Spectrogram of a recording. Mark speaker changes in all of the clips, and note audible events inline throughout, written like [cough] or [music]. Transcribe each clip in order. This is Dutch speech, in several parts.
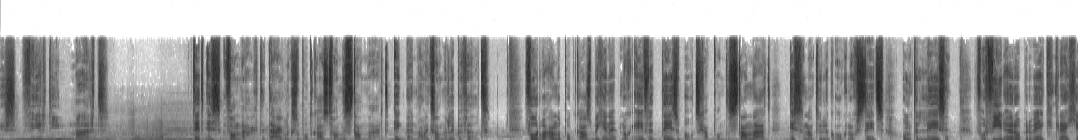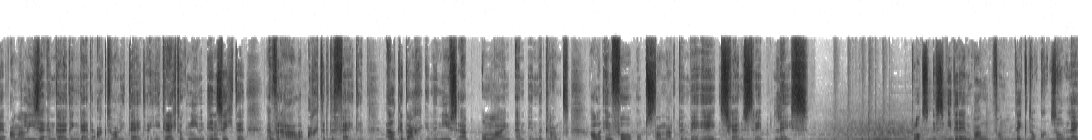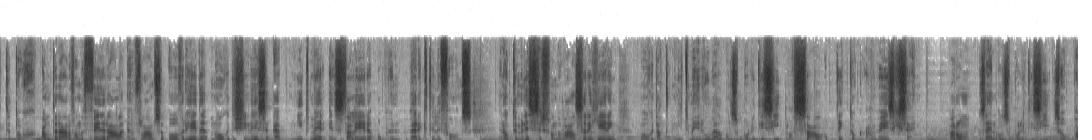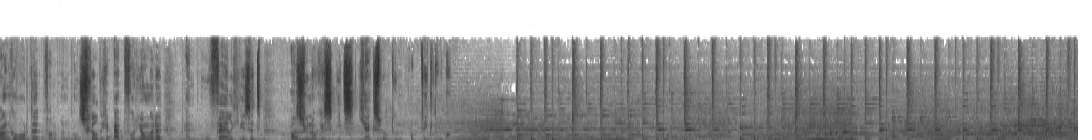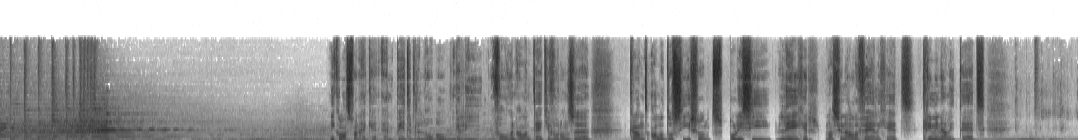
Speaker 1: Het is 14 maart.
Speaker 2: Dit is vandaag de dagelijkse podcast van de Standaard. Ik ben Alexander Lippenveld. Voor we aan de podcast beginnen, nog even deze boodschap. Want de standaard is er natuurlijk ook nog steeds om te lezen. Voor 4 euro per week krijg je analyse en duiding bij de actualiteit. En je krijgt ook nieuwe inzichten en verhalen achter de feiten. Elke dag in de nieuwsapp, online en in de krant. Alle info op standaard.be-lees. Plots is iedereen bang van TikTok, zo lijkt het toch. Ambtenaren van de federale en Vlaamse overheden mogen de Chinese app niet meer installeren op hun werktelefoons. En ook de ministers van de Waalse regering mogen dat niet meer, hoewel onze politici massaal op TikTok aanwezig zijn. Waarom zijn onze politici zo bang geworden van een onschuldige app voor jongeren en hoe veilig is het als u nog eens iets geks wil doen op TikTok? Nicolas van Hekken en Peter de Lobel, jullie volgen al een tijdje voor onze krant alle dossiers rond politie, leger, nationale veiligheid, criminaliteit.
